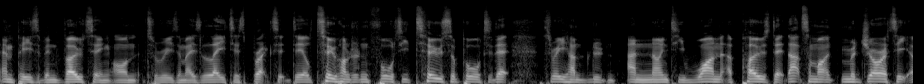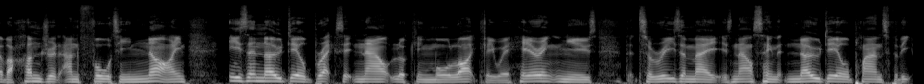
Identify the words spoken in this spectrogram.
MPs have been voting on Theresa May's latest Brexit deal. 242 supported it, 391 opposed it. That's a majority of 149. Is a no deal Brexit now looking more likely? We're hearing news that Theresa May is now saying that no deal plans for the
